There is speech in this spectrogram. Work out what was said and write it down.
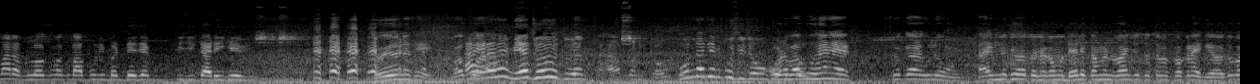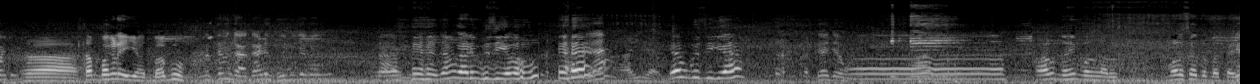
મારા બ્લોગમાં કે બાપુની બર્થડે છે ત્રીજી તારીખે એવી. જોયું નથી. હા એને નહીં, મેં જોયું તું એમ. ઉન્નતિને પૂછી જો હું પણ ખોટું બાબુ હે ને શું કહેવાય ઓલું ટાઈમ નથી હોતો ને હું ડેલી કમેન્ટ વાંચું તો તમે પકડાઈ ગયા હતો પાછું. હા તમે પકડાઈ ગયા બાપુ. તમે ગાડી ભૂજી જાય બાબુ તમે ગાડી ઘૂસી ગયા બાપુ? હે? કેમ પૂછી ગયા? કે જાઉં સારું નહીં મળનારું. મળશે તો બતાવી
